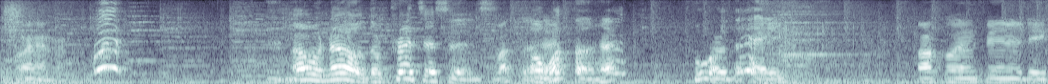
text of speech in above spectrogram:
Thor hammer. What? Oh no, the princesses. What the oh, heck? what the heck? Who are they? Aqua Infinity.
